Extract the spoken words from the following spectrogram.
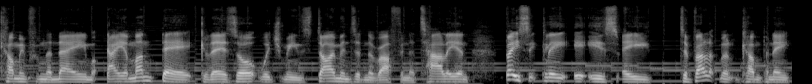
coming from the name Diamante Grezzo, which means diamond in the rough in Italian, basically, it is a development company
